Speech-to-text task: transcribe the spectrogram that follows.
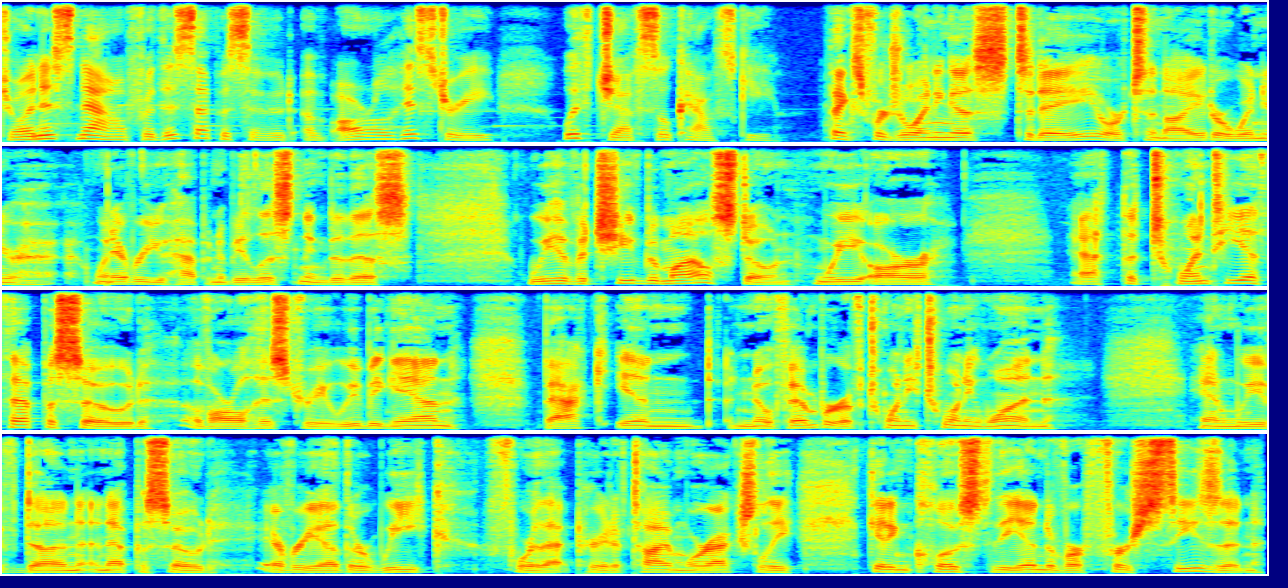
Join us now for this episode of Aural History with Jeff Silkowski. Thanks for joining us today or tonight or when you're whenever you happen to be listening to this. We have achieved a milestone. We are at the 20th episode of Aural History. We began back in November of 2021 and we've done an episode every other week for that period of time. We're actually getting close to the end of our first season.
